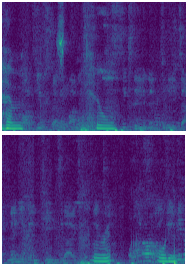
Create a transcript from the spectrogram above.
am still recording.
